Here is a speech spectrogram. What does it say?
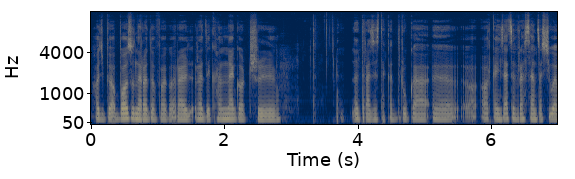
choćby obozu narodowego, radykalnego, czy Teraz jest taka druga y, organizacja wyrastająca siłę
